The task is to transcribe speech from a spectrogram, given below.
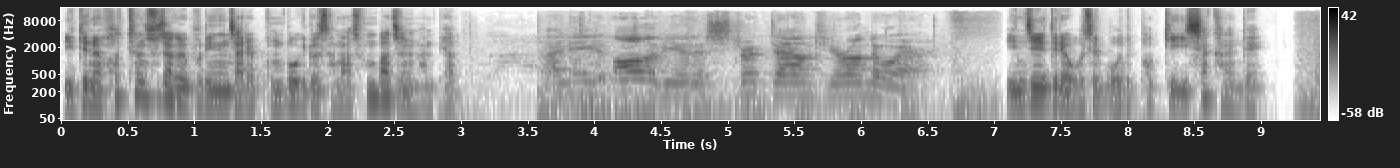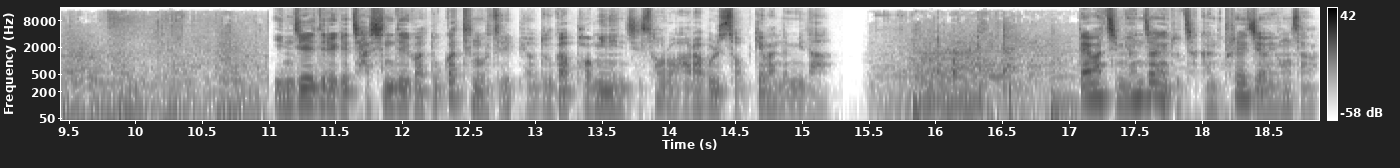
이들은 허튼 수작을 부리는 자를 본보기로 삼아 손봐주는 한편. 인질들의 옷을 모두 벗기기 시작하는데 인질들에게 자신들과 똑같은 옷을 입혀 누가 범인인지 서로 알아볼 수 없게 만듭니다. 때마침 현장에 도착한 프레지어 형사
